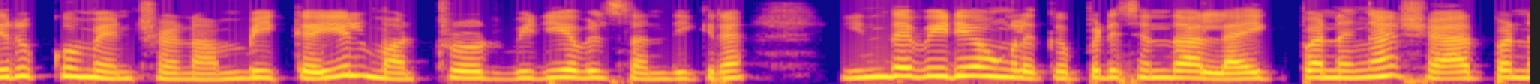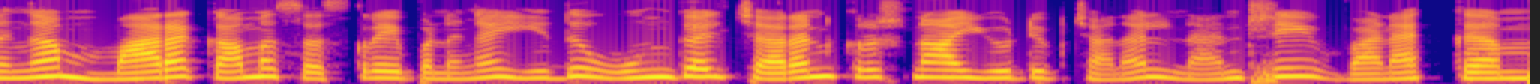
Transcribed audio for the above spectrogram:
இருக்கும் என்ற நம்பிக்கையில் மற்றொரு வீடியோவில் சந்திக்கிறேன். இந்த வீடியோ உங்களுக்கு பிடிச்சிருந்தால் லைக் பண்ணுங்கள் ஷேர் பண்ணுங்கள் மறக்காமல் சப்ஸ்கிரைப் பண்ணுங்கள் இது உங்கள் சரண் கிருஷ்ணா யூடியூப் சேனல் நன்றி வணக்கம்.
